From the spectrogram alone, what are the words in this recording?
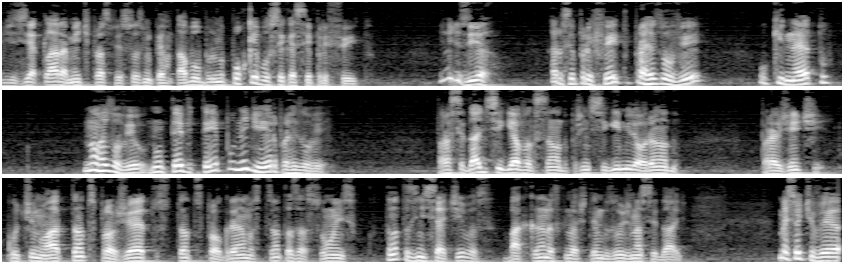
Eu dizia claramente para as pessoas, me perguntavam, ô Bruno, por que você quer ser prefeito? E eu dizia, quero ser prefeito para resolver o que Neto não resolveu. Não teve tempo nem dinheiro para resolver. Para a cidade seguir avançando, para a gente seguir melhorando, para a gente continuar tantos projetos, tantos programas, tantas ações, tantas iniciativas bacanas que nós temos hoje na cidade. Mas se eu tiver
